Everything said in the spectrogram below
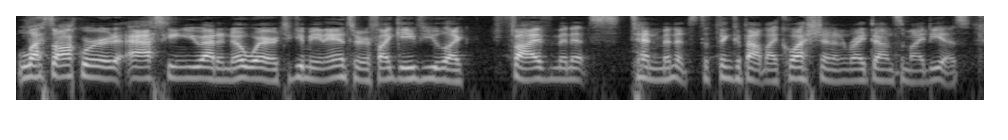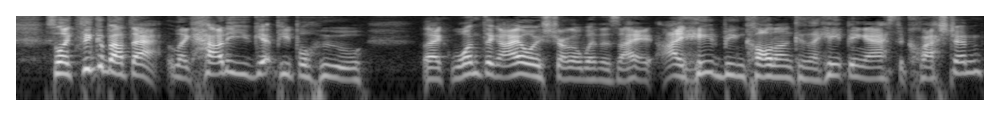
less awkward asking you out of nowhere to give me an answer if I gave you like five minutes, ten minutes to think about my question and write down some ideas. So like think about that. Like how do you get people who like one thing I always struggle with is I I hate being called on because I hate being asked a question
